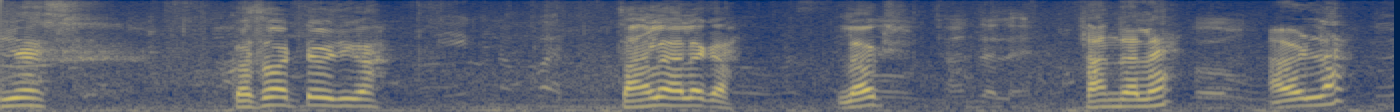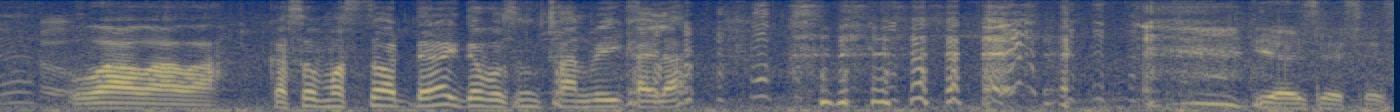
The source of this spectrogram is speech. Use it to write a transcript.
येस कसं वाटतं एक नंबर चांगलं झालं का? लक्ष? छान झालंय? हो. आवडला? हो. वा वा वा. कसं मस्त वाटतं ना इथे बसून छानपैकी खायला? येस येस येस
